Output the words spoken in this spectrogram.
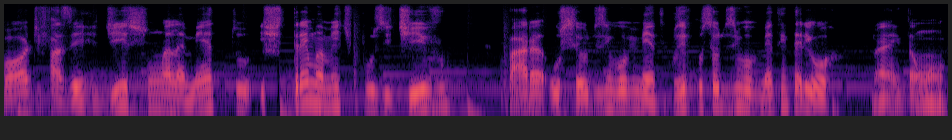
pode fazer disso um elemento extremamente positivo para o seu desenvolvimento, inclusive para o seu desenvolvimento interior. Né? Então,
